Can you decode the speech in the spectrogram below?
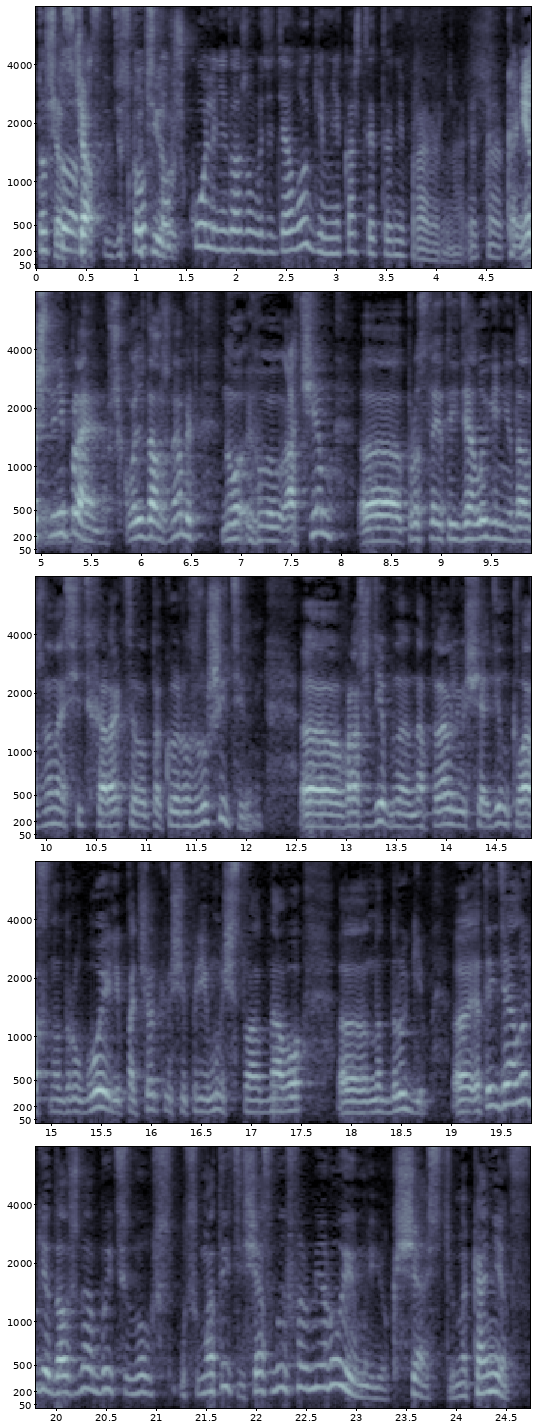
то, Сейчас что, часто дискутируют. То, что в школе не должно быть идеологии, мне кажется, это неправильно. Это... Конечно, неправильно. В школе должна быть. Но э, а чем э, просто эта идеология не должна носить характер вот такой разрушительный, э, враждебно натравливающий один класс на другой или подчеркивающий преимущество одного э, над другим. Э, эта идеология должна быть, ну, смотрите, сейчас мы формируем ее, к счастью, наконец.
